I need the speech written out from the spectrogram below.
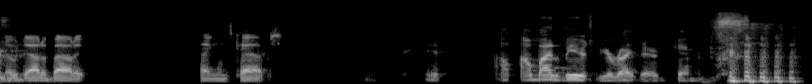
no doubt about it. Penguins, Caps. I'll, I'll buy the beers if you're right there, Cameron.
